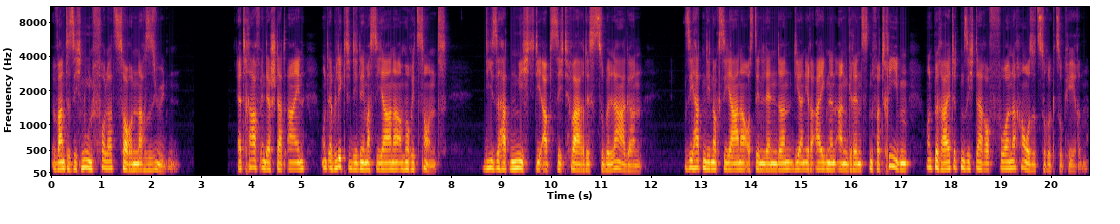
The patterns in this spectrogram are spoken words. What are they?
wandte sich nun voller Zorn nach Süden. Er traf in der Stadt ein und erblickte die Demassianer am Horizont. Diese hatten nicht die Absicht, Vardis zu belagern. Sie hatten die Noxianer aus den Ländern, die an ihre eigenen angrenzten, vertrieben und bereiteten sich darauf vor, nach Hause zurückzukehren.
